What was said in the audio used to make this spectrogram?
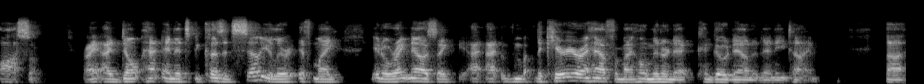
awesome right? I don't have and it's because it's cellular if my you know right now it's like I, I, the carrier i have for my home internet can go down at any time. Uh,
